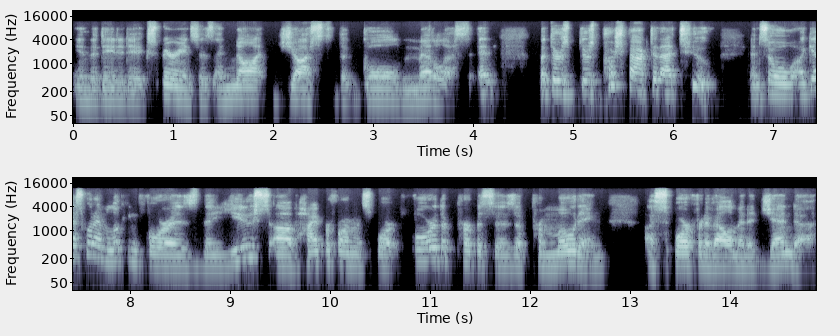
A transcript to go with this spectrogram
in the day-to-day experiences and not just the gold medalists. And but there's there's pushback to that too. And so I guess what I'm looking for is the use of high performance sport for the purposes of promoting a sport for development agenda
